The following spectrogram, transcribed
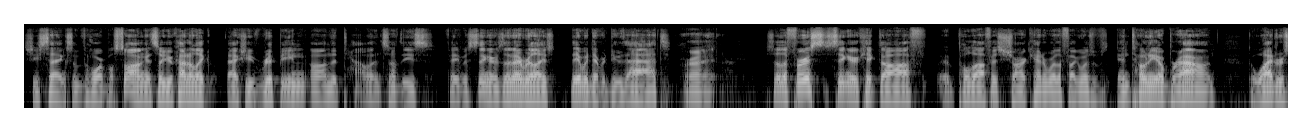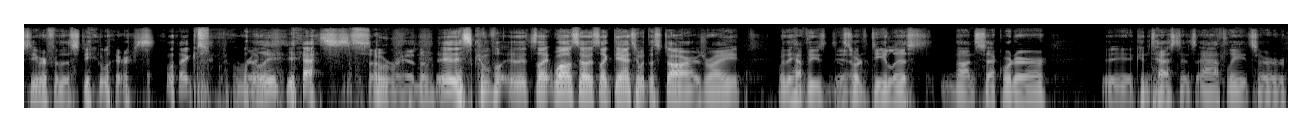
she sang some horrible song, and so you're kind of like actually ripping on the talents of these famous singers. Then I realized they would never do that. Right. So the first singer kicked off, uh, pulled off his shark head or where the fuck it was, was Antonio Brown, the wide receiver for the Steelers. like Really? yes. So random. It is complete. It's like well, so it's like Dancing with the Stars, right? Where they have these Yeah. sort of D-list, non sequitur uh, contestants, athletes, or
